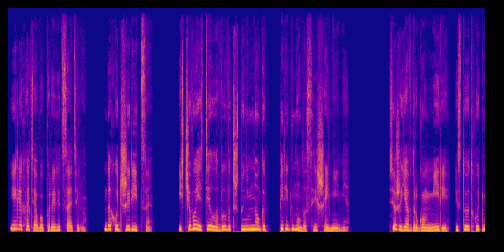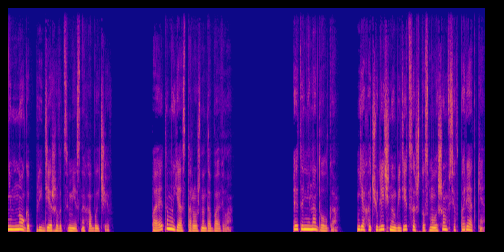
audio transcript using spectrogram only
Или хотя бы прорицателю. Да хоть жрице. Из чего я сделала вывод, что немного перегнула с решениями. Все же я в другом мире, и стоит хоть немного придерживаться местных обычаев. Поэтому я осторожно добавила. «Это ненадолго. Я хочу лично убедиться, что с малышом все в порядке.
